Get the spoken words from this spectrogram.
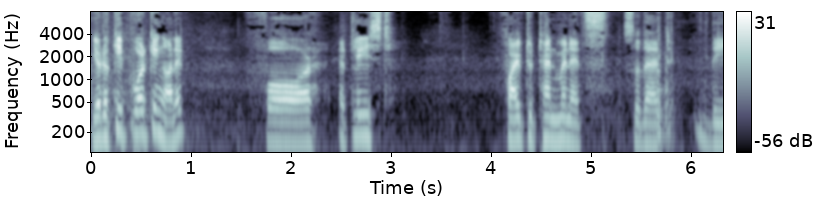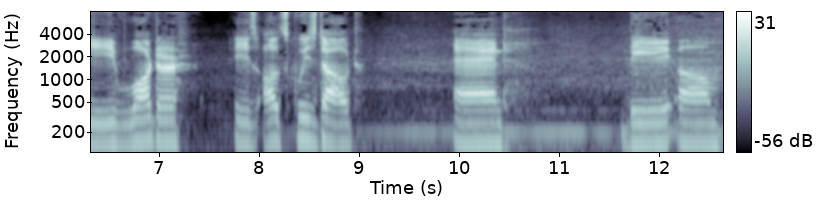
You have to keep working on it for at least 5 to 10 minutes so that the water is all squeezed out and the um,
